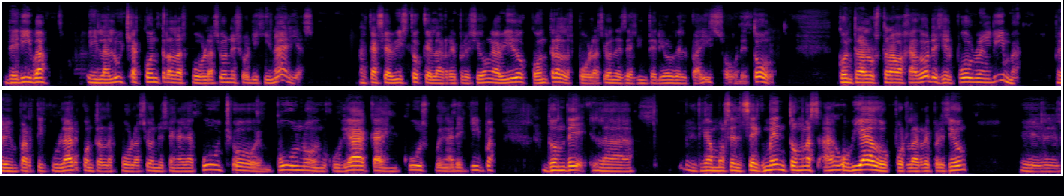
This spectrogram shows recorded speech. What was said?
deriva en la lucha contra las poblaciones originarias. Acá se ha visto que la represión ha habido contra las poblaciones del interior del país, sobre todo, contra los trabajadores y el pueblo en Lima, pero en particular contra las poblaciones en Ayacucho, en Puno, en Juliaca, en Cusco, en Arequipa, donde la, digamos, el segmento más agobiado por la represión, el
